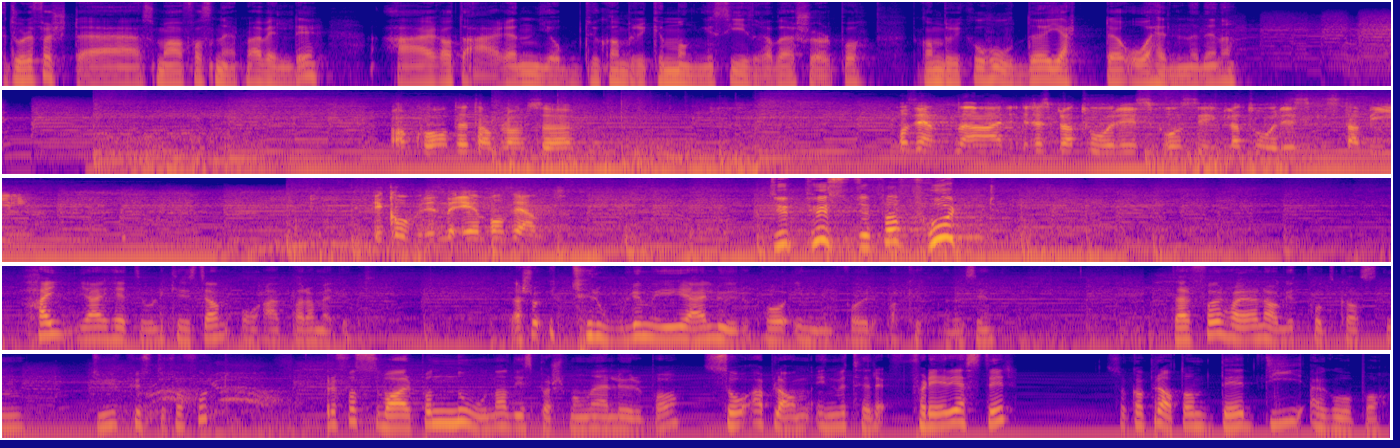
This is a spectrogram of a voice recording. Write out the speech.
Jeg tror det første som har fascinert meg veldig, er at det er en jobb du kan bruke mange sider av deg sjøl på. Du kan bruke hodet, hjertet og hendene dine. AK, dette er ambulanse. Pasienten er respiratorisk og sirkulatorisk stabil. Vi kommer inn med én pasient. Du puster for fort! Hei, jeg heter Ole Kristian og er paramedic. Det er så utrolig mye jeg lurer på innenfor akuttmedisin. Derfor har jeg laget podkasten Du puster for fort. For å få svar på noen av de spørsmålene jeg lurer på, så er planen å invitere flere gjester som kan prate om det de er gode på.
